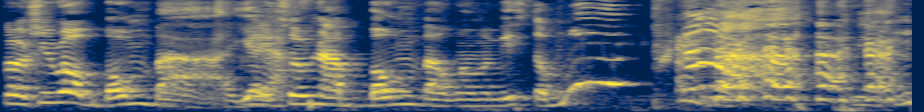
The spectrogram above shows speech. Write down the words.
But she wrote bomba. Yeah, Yeah. so una bomba when we visto. yeah.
